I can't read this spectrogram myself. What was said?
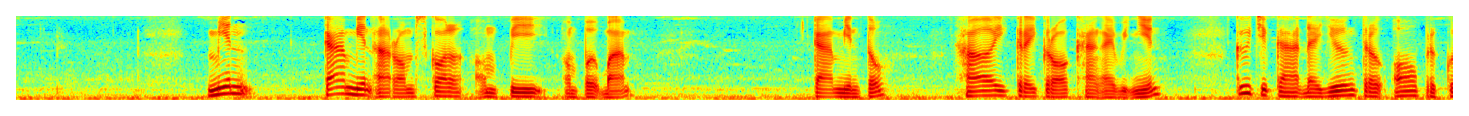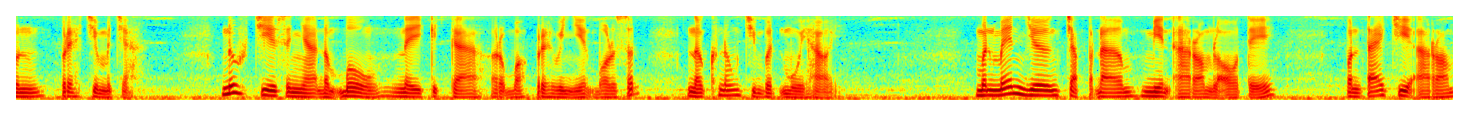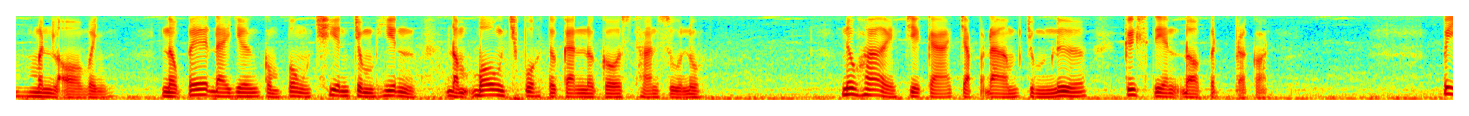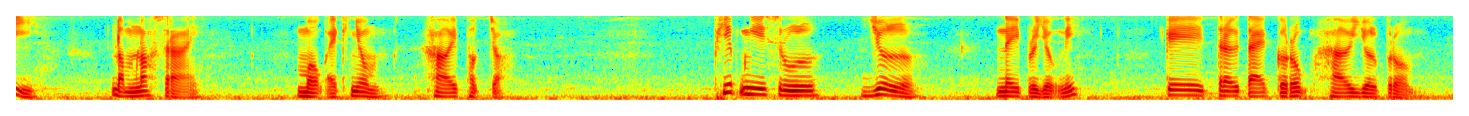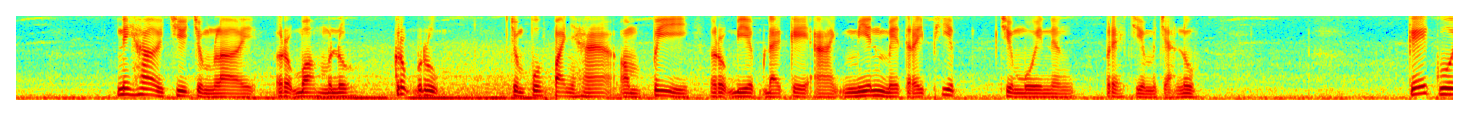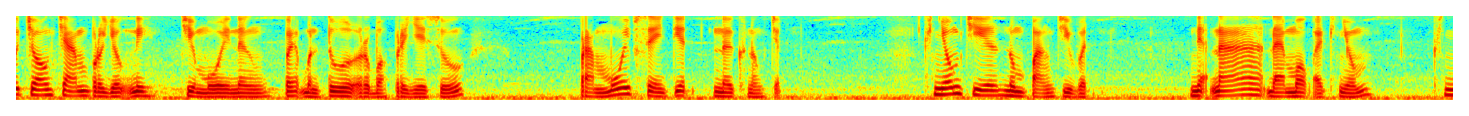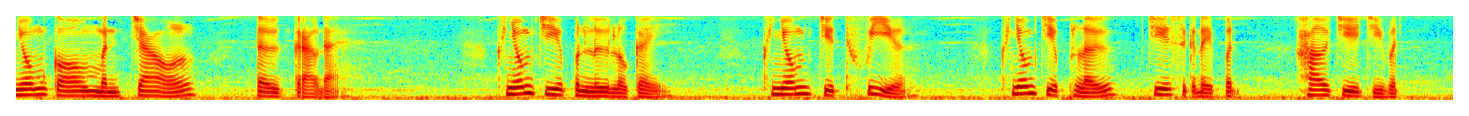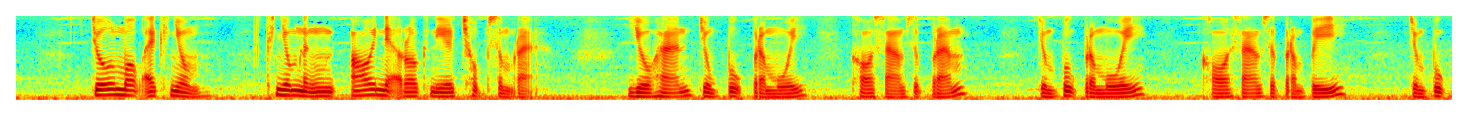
17មានការមានអារម្មណ៍ស្គាល់អំពីអំពើបាបការមានទោសហើយក្រីក្រខាងឯវិញ្ញាណគឺជាការដែលយើងត្រូវអរព្រគុណព្រះជាម្ចាស់នោះជាសញ្ញាដំបូងនៃកិច្ចការរបស់ព្រះវិញ្ញាណបរិសុទ្ធនៅក្នុងជីវិតមួយហើយ មិនមែនយើងចាប់ផ្ដើមមានអារម្មណ៍ល្អទេប៉ុន្តែជាអារម្មណ៍មិនល្អវិញនៅពេលដែលយើងកំពុងឈានជំហានដំបូងឆ្ពោះទៅកាន់នគរស្ថានសួគ៌នោះនោះហើយជាការចាប់ផ្ដើមជំនឿគ្រីស្ទៀនដ៏ពិតប្រាកដ2ដំណោះស្រាយមកឲ្យខ្ញុំហើយផឹកចោះភាពងាយស្រួលយល់នៃប្រយោគនេះ គេត្រូវតែគោរពហើយយល់ព្រមនេះហើយជាចម្លើយរបស់មនុស្សគ្រប់រូបចំពោះបញ្ហាអំពីរបៀបដែលគេអាចមានមេត្រីភាពជាមួយនឹងព្រះជាម្ចាស់នោះ គេគួរចងចាំប្រយោគនេះជាមួយនឹងព្រះបន្ទូលរបស់ព្រះយេស៊ូវ6ផ្សេងទៀតនៅក្នុងចិត្តខ្ញុំជានំប៉័ងជីវិត អ្នកណាដែលមកឲ្យខ្ញុំខ្ញុំក៏មិនចោលទៅក្រៅដែរខ្ញុំជាពន្លឺលោកីខ្ញុំជាទ្វារខ្ញុំជាផ្លូវជាសេចក្តីពិតហើយជាជីវិត ចូលមកឯខ្ញុំខ្ញុំនឹងឲ្យអ្នករាល់គ្នាឈប់សម្រាកយ៉ូហានជំពូក6ខ35ជំពូក6 ខ37ជំពូក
